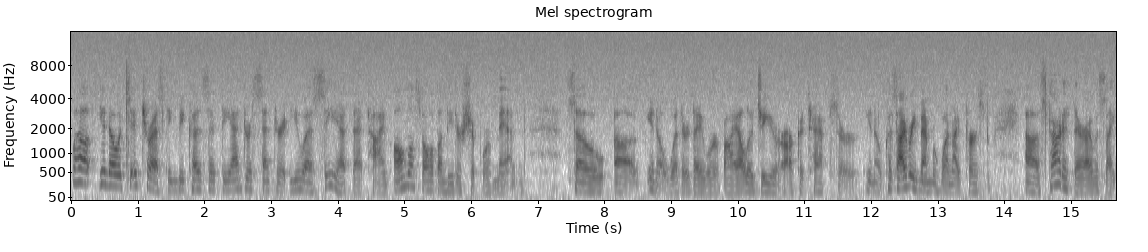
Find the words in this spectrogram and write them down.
Well, you know, it's interesting because at the Andrus Center at USC at that time, almost all the leadership were men. So, uh, you know, whether they were biology or architects or, you know, because I remember when I first uh, started there, I was like,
